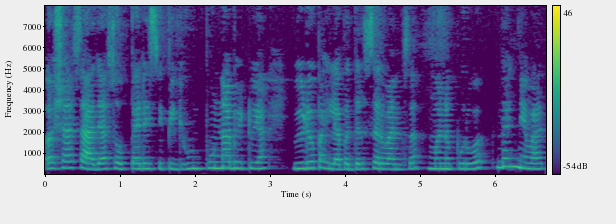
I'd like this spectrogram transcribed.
अशा साध्या सोप्या रेसिपी घेऊन पुन्हा भेटूया. व्हिडिओ पाहिल्याबद्दल सर्वांचं मनपूर्वक धन्यवाद.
